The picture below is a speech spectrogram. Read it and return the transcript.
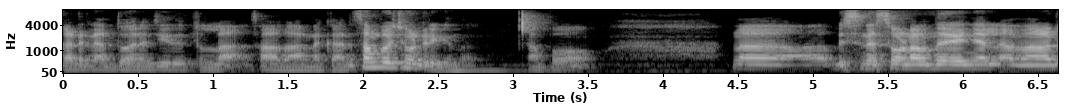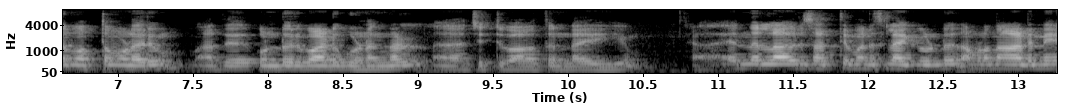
കഠിനാധ്വാനം ചെയ്തിട്ടുള്ള സാധാരണക്കാരന് സംഭവിച്ചുകൊണ്ടിരിക്കുന്നത്. അപ്പോൾ ബിസിനസ് ഉണർന്നു കഴിഞ്ഞാൽ നാട് മൊത്തം ഉണരും. അത് കൊണ്ട് ഒരുപാട് ഗുണങ്ങൾ ചുറ്റുഭാഗത്ത് ഉണ്ടായിരിക്കും. എന്നുള്ള ഒരു സത്യം മനസ്സിലാക്കിക്കൊണ്ട് നമ്മുടെ നാടിന്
